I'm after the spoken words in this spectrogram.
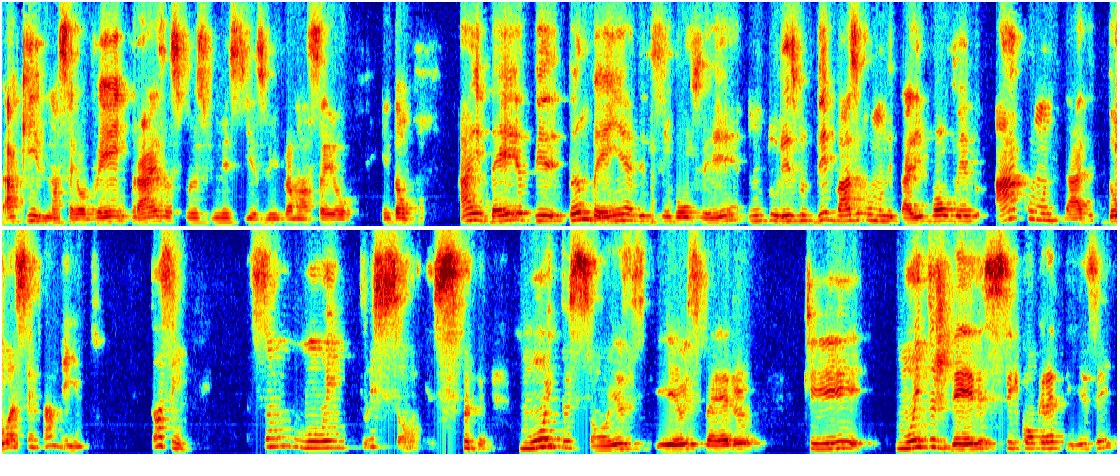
aqui em Maceió, vem, traz as coisas de Messias, vem para Maceió. Então, a ideia de, também é de desenvolver um turismo de base comunitária, envolvendo a comunidade do assentamento. Então, assim, são muitos sonhos, muitos sonhos, e eu espero que muitos deles se concretizem.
